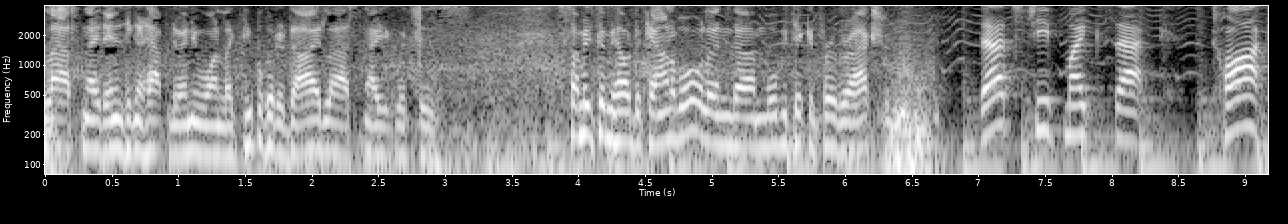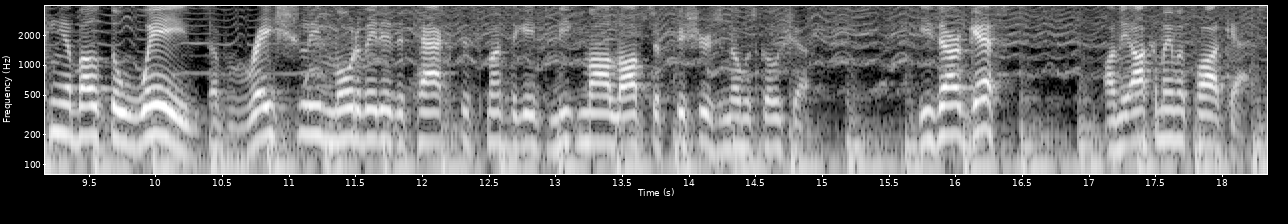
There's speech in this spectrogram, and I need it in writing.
last night anything could happen to anyone. Like people could have died last night, which is somebody's going to be held accountable, and um, we'll be taking further action. That's Chief Mike Sack talking about the waves of racially motivated attacks this month against Mi'kmaq lobster fishers in Nova Scotia. He's our guest on the Akamaimak podcast.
